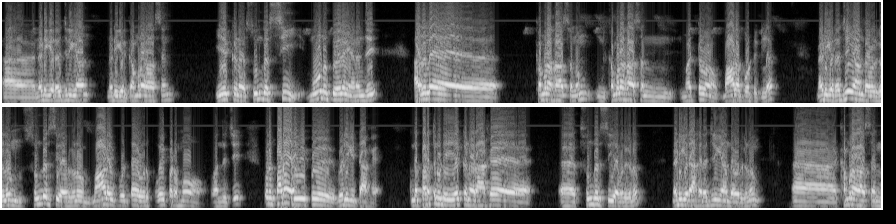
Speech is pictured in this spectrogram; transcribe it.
ஆஹ் நடிகர் ரஜினிகாந்த் நடிகர் கமலஹாசன் இயக்குனர் சுந்தர் சி மூணு பேரும் இணைஞ்சு அதுல கமலஹாசனும் கமலஹாசன் மட்டும் மாலை போட்டுக்கல. நடிகர் ரஜினிகாந்த் அவர்களும் சுந்தர் சி அவர்களும் மாலை போட்ட ஒரு புகைப்படமும் வந்துச்சு. ஒரு பட அறிவிப்பு வெளியிட்டாங்க. அந்த படத்தினுடைய இயக்குனராக அஹ், சுந்தர் சி அவர்களும் நடிகராக ரஜினிகாந்த் அவர்களும் கமலஹாசன்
